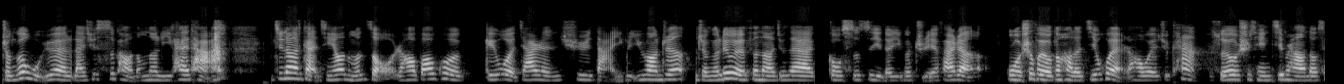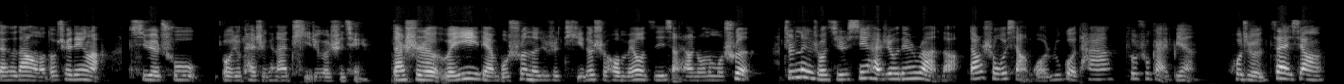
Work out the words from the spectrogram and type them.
整个五月来去思考能不能离开他，这段感情要怎么走，然后包括给我家人去打一个预防针。整个六月份呢，就在构思自己的一个职业发展了，我是否有更好的机会？然后我也去看，所有事情基本上都 set down 了，都确定了。七月初我就开始跟他提这个事情，但是唯一一点不顺的就是提的时候没有自己想象中那么顺，就那个时候其实心还是有点软的。当时我想过，如果他做出改变，或者再像。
